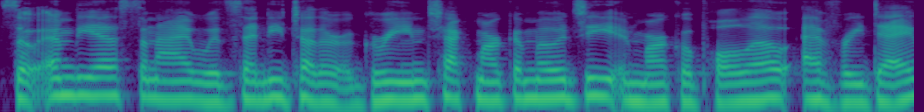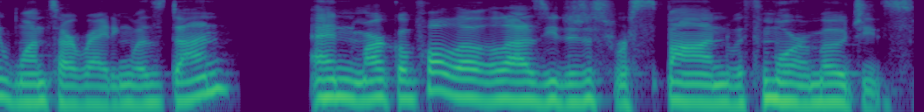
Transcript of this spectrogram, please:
So MBS and I would send each other a green checkmark emoji in Marco Polo every day once our writing was done. And Marco Polo allows you to just respond with more emojis.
